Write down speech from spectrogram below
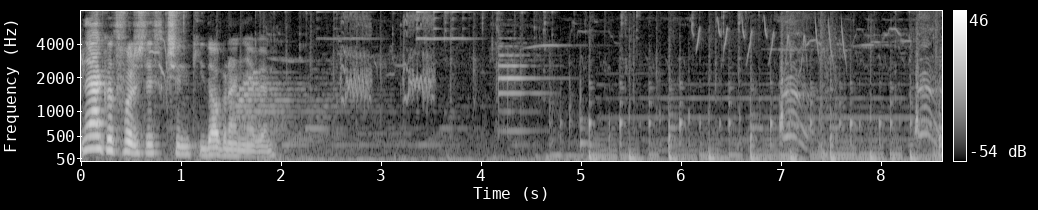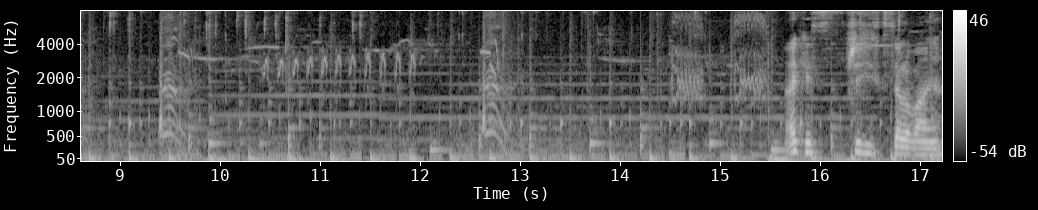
No jak otworzyć te skrzynki? Dobra, nie wiem. A jaki jest przycisk celowania?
